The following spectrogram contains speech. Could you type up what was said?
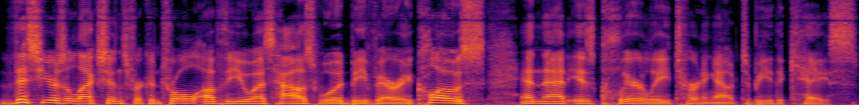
this year's elections for control of the U.S. House would be very close, and that is clearly turning out to be the case.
